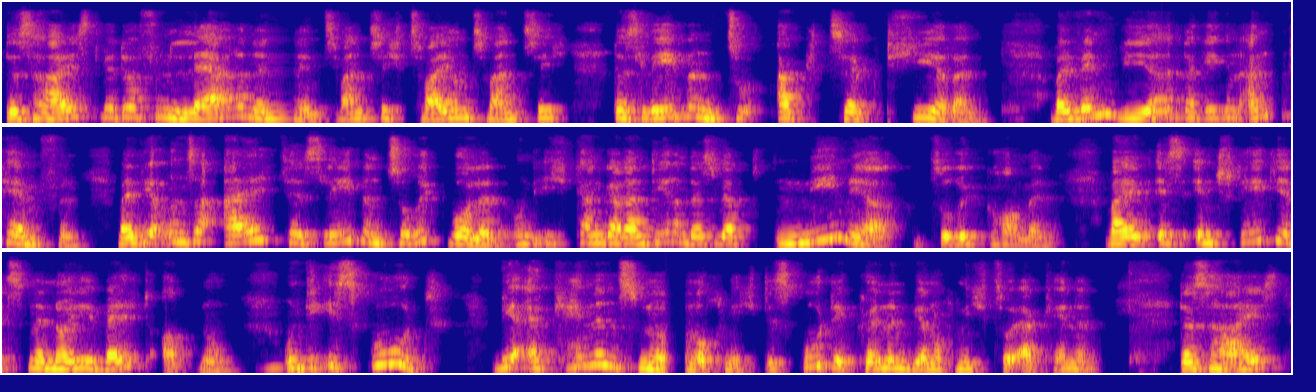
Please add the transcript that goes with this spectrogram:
Das heißt, wir dürfen lernen in 2022 das Leben zu akzeptieren. Weil wenn wir dagegen ankämpfen, weil wir unser altes Leben zurück wollen, und ich kann garantieren, das wird nie mehr zurückkommen, weil es entsteht jetzt eine neue Weltordnung und die ist gut. Wir erkennen es nur noch nicht. Das Gute können wir noch nicht so erkennen. Das heißt,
